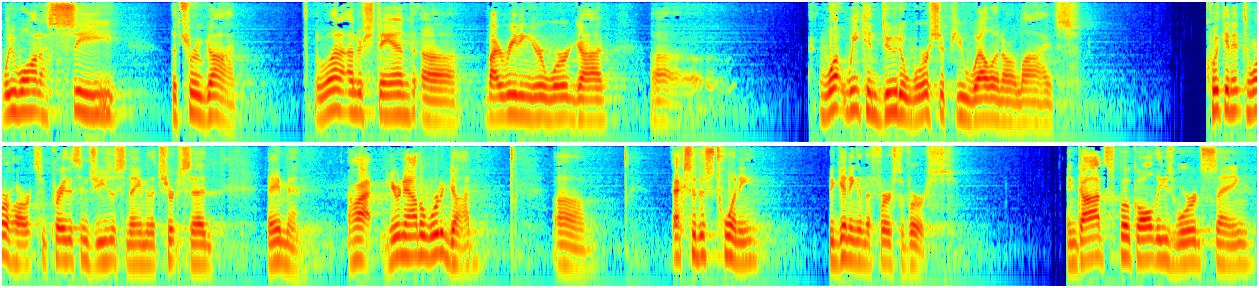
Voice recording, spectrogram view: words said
we want to see the true God. We want to understand uh, by reading your word, God, uh, what we can do to worship you well in our lives. Quicken it to our hearts. We pray this in Jesus' name. And the church said, Amen. All right, here now the Word of God. Um, Exodus 20, beginning in the first verse. And God spoke all these words, saying,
